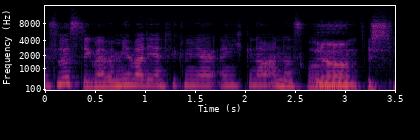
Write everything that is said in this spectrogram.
Das ist lustig, weil bei mir war die Entwicklung ja eigentlich genau andersrum. Ja, ich,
